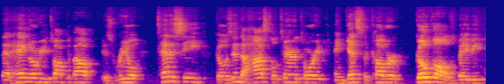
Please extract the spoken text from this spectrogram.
That hangover you talked about is real. Tennessee goes into hostile territory and gets the cover. Go Vols, baby.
